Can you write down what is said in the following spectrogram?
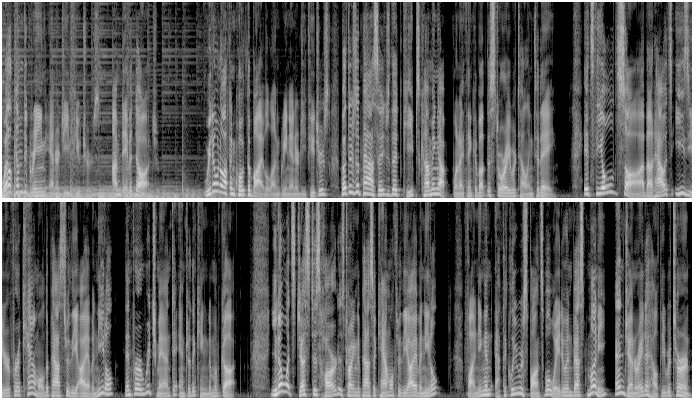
Welcome to Green Energy Futures. I'm David Dodge. We don't often quote the Bible on green energy futures, but there's a passage that keeps coming up when I think about the story we're telling today. It's the old saw about how it's easier for a camel to pass through the eye of a needle than for a rich man to enter the kingdom of God. You know what's just as hard as trying to pass a camel through the eye of a needle? Finding an ethically responsible way to invest money and generate a healthy return.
